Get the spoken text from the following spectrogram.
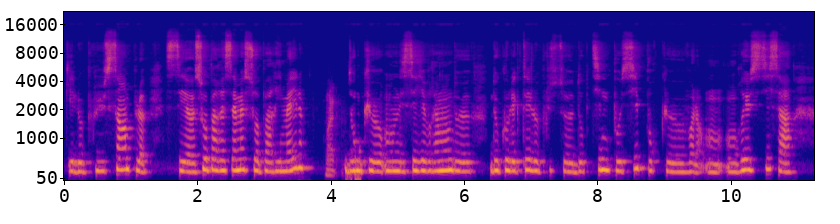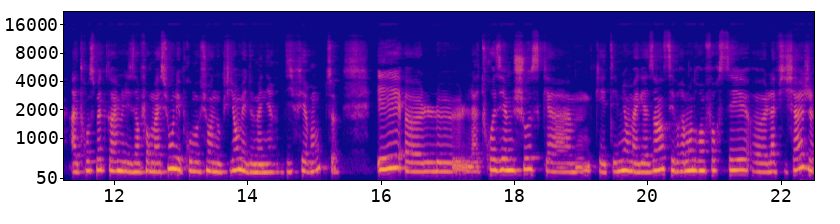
qui est le plus simple, c'est soit par SMS, soit par email. Donc on essayait vraiment de, de collecter le plus d'opt-in possible pour que voilà, on, on réussisse à, à, transmettre quand même les informations, les promotions à nos clients, mais de manière différente. Et le, la troisième chose qui a, qui a été mis en magasin, c'est vraiment de renforcer l'affichage.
